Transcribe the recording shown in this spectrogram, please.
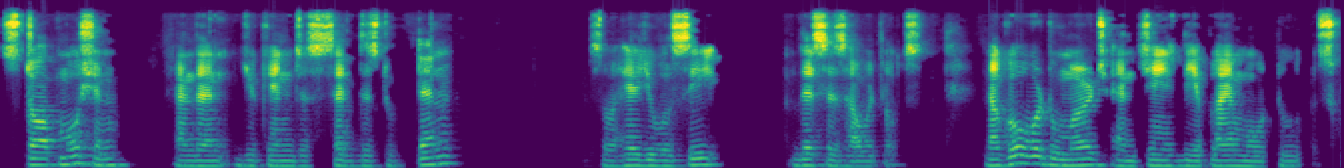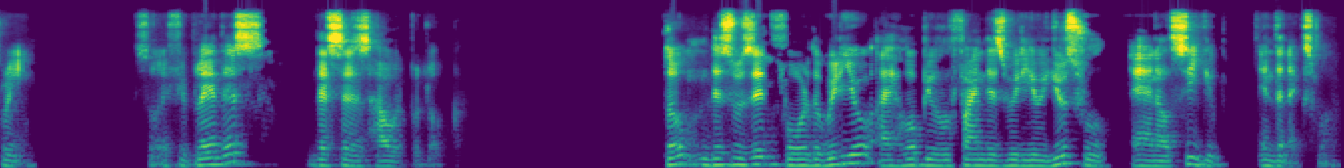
stop motion and then you can just set this to 10 so here you will see this is how it looks now go over to merge and change the apply mode to screen. So if you play this this is how it would look. So this was it for the video. I hope you will find this video useful and i'll see you in the next one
